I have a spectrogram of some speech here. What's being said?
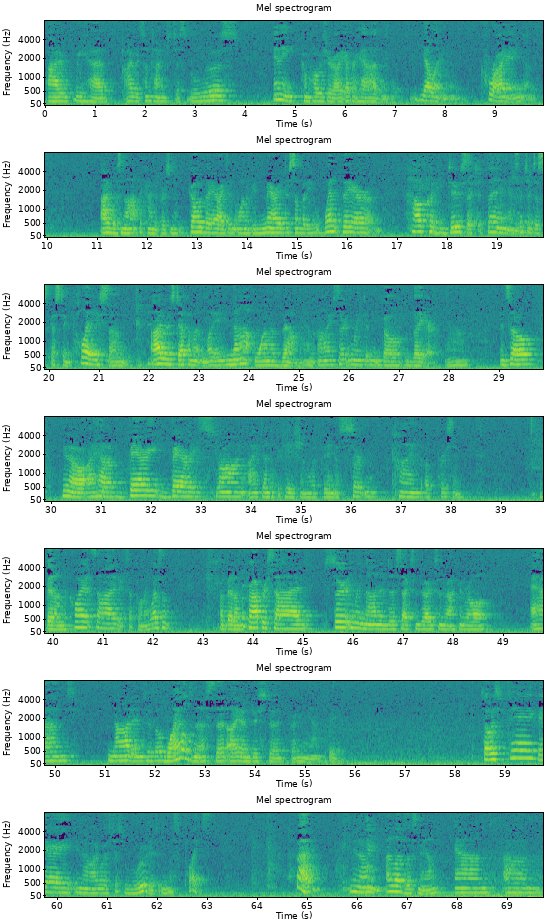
I we had I would sometimes just lose any composure I ever had and yelling and crying and I was not the kind of person who would go there. I didn't want to be married to somebody who went there. How could he do such a thing in such a disgusting place? And I was definitely not one of them, and I certainly didn't go there. And, and so, you know, I had a very, very strong identification with being a certain kind of person a bit on the quiet side, except when I wasn't, a bit on the proper side, certainly not into sex and drugs and rock and roll, and not into the wildness that I understood Burning Man to be. So it was very, very, you know, I was just rooted in this place. But, you know, I love this man and um,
